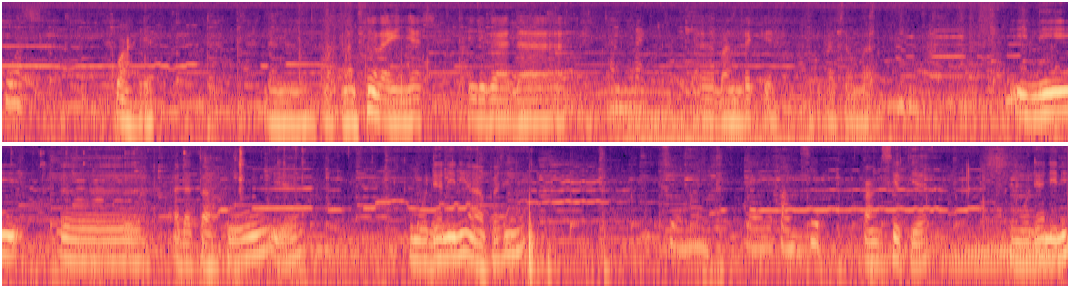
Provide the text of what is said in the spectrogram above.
kuah kuah ya. Dan makanan yang lainnya ini juga ada anggrek eh, bandrek ya. Kita coba. Ini eh, ada tahu ya. Kemudian ini apa sih Mbak? pangsit. Pangsit ya. Kemudian ini?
